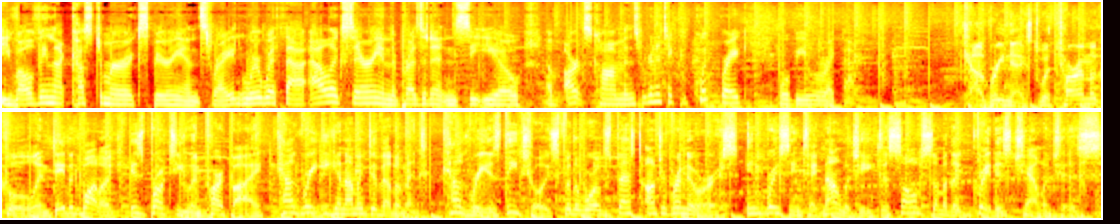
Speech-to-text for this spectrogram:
evolving that customer experience, right? We're with uh, Alex Sarian, the president and CEO of Arts Commons. We're going to take a quick break. We'll be right back. Calgary Next with Tara McCool and David Wallach is brought to you in part by Calgary Economic Development. Calgary is the choice for the world's best entrepreneurs, embracing technology to solve some of the greatest challenges.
